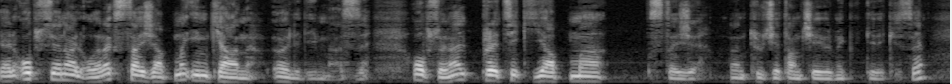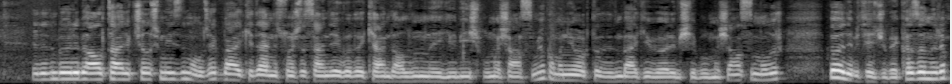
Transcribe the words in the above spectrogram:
Yani opsiyonel olarak staj yapma imkanı. Öyle diyeyim ben size. Opsiyonel pratik yapma stajı. Yani Türkçe tam çevirmek gerekirse. E dedim böyle bir 6 aylık çalışma iznim olacak. Belki de hani sonuçta San Diego'da kendi alanımla ilgili bir iş bulma şansım yok ama New York'ta dedim belki böyle bir şey bulma şansım olur. Böyle bir tecrübe kazanırım.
